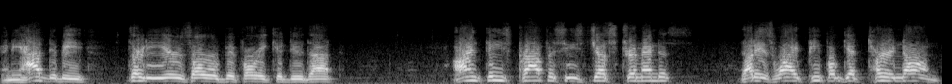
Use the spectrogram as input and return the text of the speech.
And he had to be 30 years old before he could do that. Aren't these prophecies just tremendous? That is why people get turned on.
